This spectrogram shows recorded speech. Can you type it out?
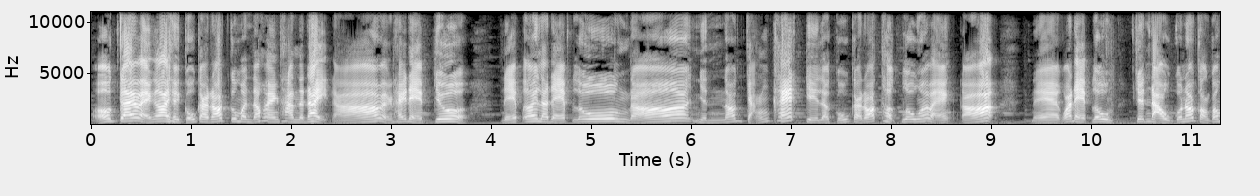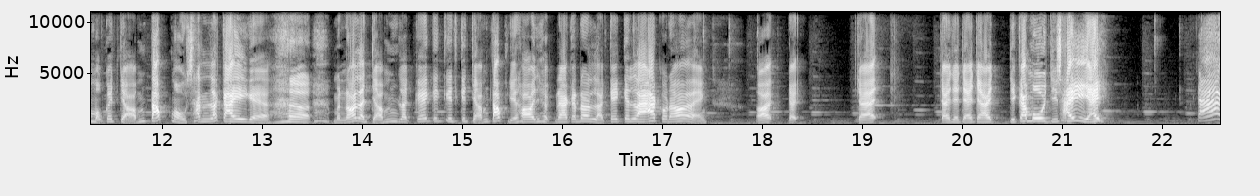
Ok bạn ơi thì củ cà rốt của mình đã hoàn thành rồi đây Đó bạn thấy đẹp chưa Đẹp ơi là đẹp luôn Đó nhìn nó chẳng khác gì là củ cà rốt thật luôn á bạn Đó Nè quá đẹp luôn Trên đầu của nó còn có một cái chởm tóc màu xanh lá cây kìa Mình nói là chởm là cái cái cái cái chởm tóc vậy thôi Thật ra cái đó là cái cái lá của nó các bạn Đó trời Trời Trời trời trời, trời. Chị ca mui chị thấy gì vậy Đã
